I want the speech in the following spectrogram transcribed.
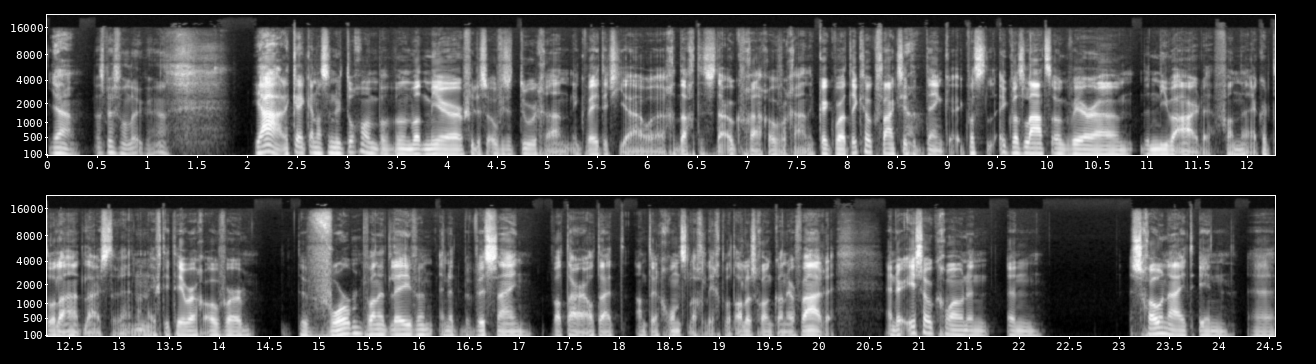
ja. Dat is best wel leuk. Hè? Ja. Ja, kijk, en als we nu toch een, wat meer filosofische tour gaan. Ik weet dat je jouw eh, gedachten daar ook vragen over gaan. Kijk, wat ik ook vaak zit Ja. te denken. Ik was, ik was laatst ook weer eh, De Nieuwe Aarde van uh, Eckhart Tolle aan het luisteren. En dan Mm. heeft hij het heel erg over de vorm van het leven en het bewustzijn wat daar altijd aan ten grondslag ligt. Wat alles gewoon kan ervaren. En er is ook gewoon een, een schoonheid in, eh,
